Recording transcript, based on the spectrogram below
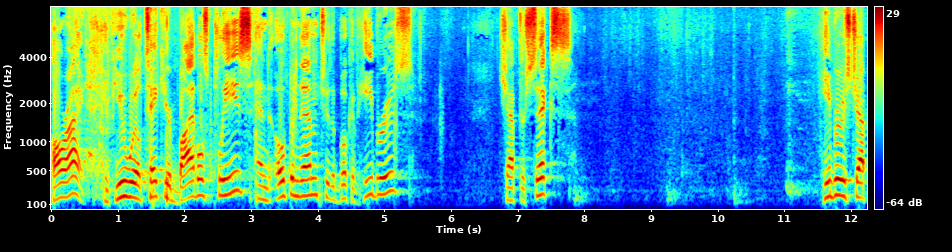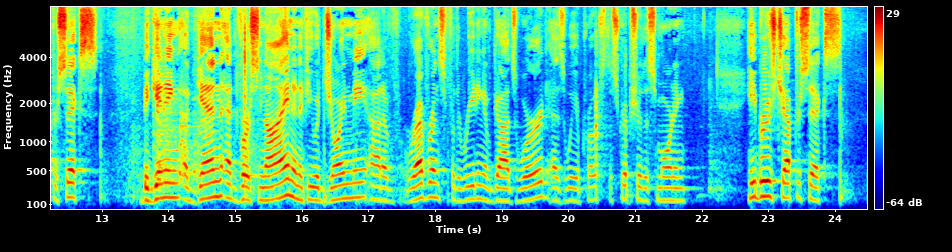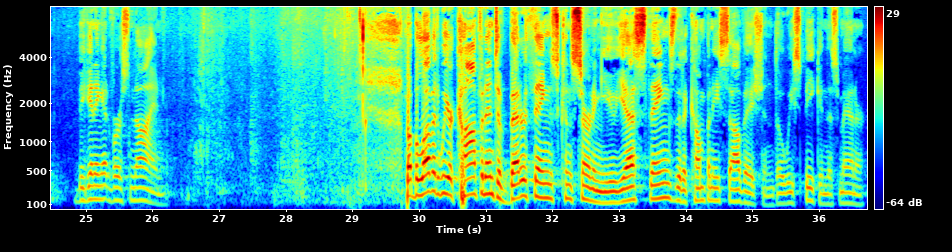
All right, if you will take your Bibles, please, and open them to the book of Hebrews, chapter 6. Hebrews chapter 6, beginning again at verse 9. And if you would join me out of reverence for the reading of God's word as we approach the scripture this morning. Hebrews chapter 6, beginning at verse 9. But, beloved, we are confident of better things concerning you, yes, things that accompany salvation, though we speak in this manner.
